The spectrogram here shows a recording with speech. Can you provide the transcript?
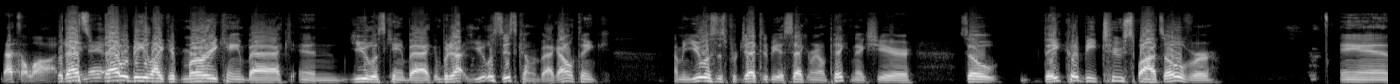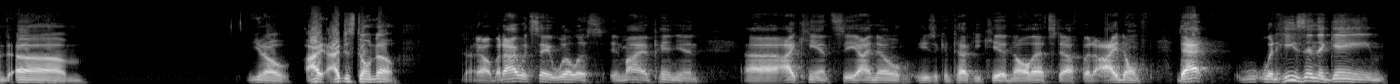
that's a lot. But I mean, that's that would be like if Murray came back and Ulis came back, but that- Ulis is coming back. I don't think. I mean, Ulis is projected to be a second round pick next year, so they could be two spots over. And um, you know, I I just don't know. No, but I would say Willis, in my opinion, uh, I can't see. I know he's a Kentucky kid and all that stuff, but I don't. That when he's in the game,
